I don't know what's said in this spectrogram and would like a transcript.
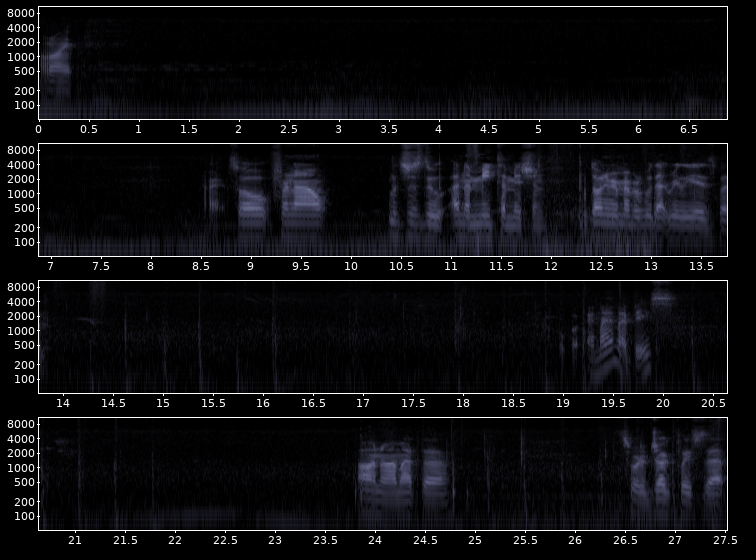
Alright. Alright, so for now, let's just do an Amita mission. Don't even remember who that really is, but Am I at my base? Oh no, I'm at the sort of jug place is at.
